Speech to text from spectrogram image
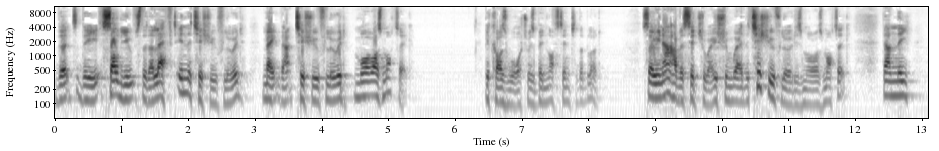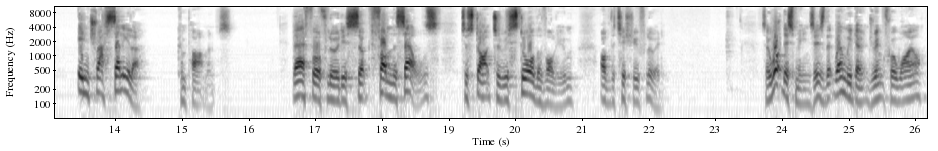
that the solutes that are left in the tissue fluid make that tissue fluid more osmotic because water has been lost into the blood. So you now have a situation where the tissue fluid is more osmotic than the intracellular compartments. Therefore, fluid is sucked from the cells to start to restore the volume of the tissue fluid. So what this means is that when we don't drink for a while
